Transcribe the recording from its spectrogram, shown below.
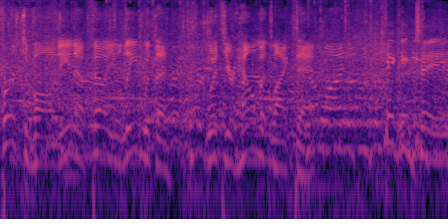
first of all, in the NFL, you lead with a with your helmet like that. One kicking team.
